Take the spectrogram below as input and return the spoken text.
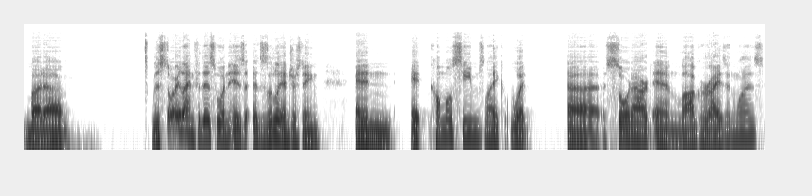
but uh, the storyline for this one is is a little interesting, and it almost seems like what uh, Sword Art and Log Horizon was,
